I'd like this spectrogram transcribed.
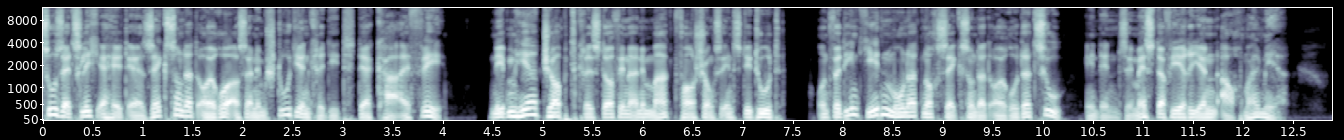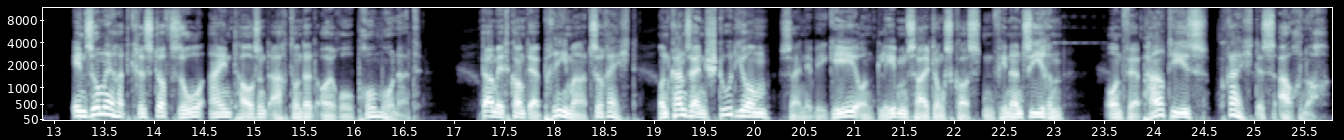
Zusätzlich erhält er 600 Euro aus einem Studienkredit der KfW. Nebenher jobbt Christoph in einem Marktforschungsinstitut und verdient jeden Monat noch 600 Euro dazu, in den Semesterferien auch mal mehr. In Summe hat Christoph so 1800 Euro pro Monat. Damit kommt er prima zurecht und kann sein Studium, seine WG und Lebenshaltungskosten finanzieren. Und für Partys reicht es auch noch.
